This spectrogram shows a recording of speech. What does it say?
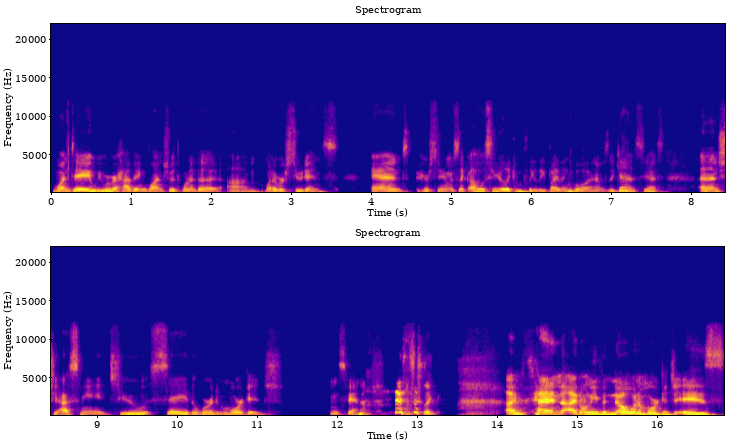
one day we were having lunch with one of the um, one of her students, and her student was like, "Oh, so you're like completely bilingual?" And I was like, "Yes, yes." And then she asked me to say the word mortgage in Spanish. It's like I'm 10. I don't even know what a mortgage is.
